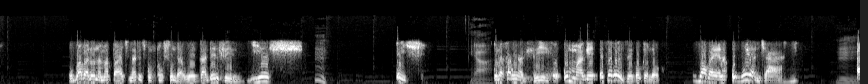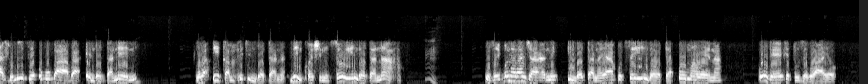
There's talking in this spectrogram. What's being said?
ubaba lo namabhaji nathi sifuna ukufunda kuye kanti endlini yes. Eish. Ya. Kulapha kungadliwe uma-ke esekwenzeko-ke lokho ubaba yena ubuya njani? Adlulise ububaba endodaneni ngoba igama lithi indodana liyi-question ukuthi sewuyindoda na? Uzoyibona kanjani indodana yakho ukuthi seyindoda uma wena ungekho eduze kwayo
